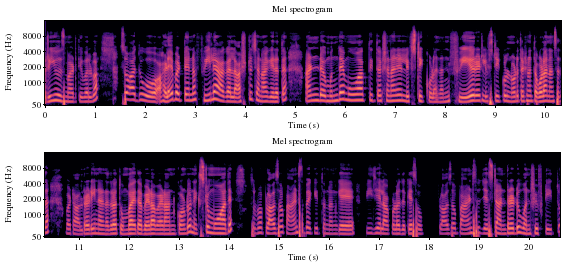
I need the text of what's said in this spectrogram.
ರೀಯೂಸ್ ಮಾಡ್ತೀವಲ್ವ? ಸೊ, ಅದು ಹಳೆ ಬಟ್ಟೆನ ಫೀಲೇ ಆಗಲ್ಲ. ಅಷ್ಟು ಚೆನ್ನಾಗಿರುತ್ತೆ. ಆ್ಯಂಡ್ ಮುಂದೆ ಮೂವ್ ಆಗ್ತಿದ್ದ ತಕ್ಷಣವೇ ಲಿಪ್ಸ್ಟಿಕ್ಗಳು ನನ್ನ ಫೇವ್ರೇಟ್ ಲಿಪ್ಸ್ಟಿಕ್ಗಳು ನೋಡಿದ ತಕ್ಷಣ ತೊಗೊಳ್ಳೋಣ ಅನ್ಸುತ್ತೆ. ಬಟ್ ಆಲ್ರೆಡಿ ನನ್ನ ಹತ್ರ ತುಂಬ ಇದೆ ಬೇಡ ಬೇಡ ಅಂದ್ಕೊಂಡು ನೆಕ್ಸ್ಟು ಮೂವ್ ಆದೆ ಸ್ವಲ್ಪ ಪ್ಲಾಜೋ ಪ್ಯಾಂಟ್ಸ್ ಬೇಕಿತ್ತು ನನಗೆ ಪಿ ಜಿಯಲ್ಲಿ ಹಾಕೊಳ್ಳೋದಕ್ಕೆ. So palazzo pants just hundred one fifty ಇತ್ತು.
